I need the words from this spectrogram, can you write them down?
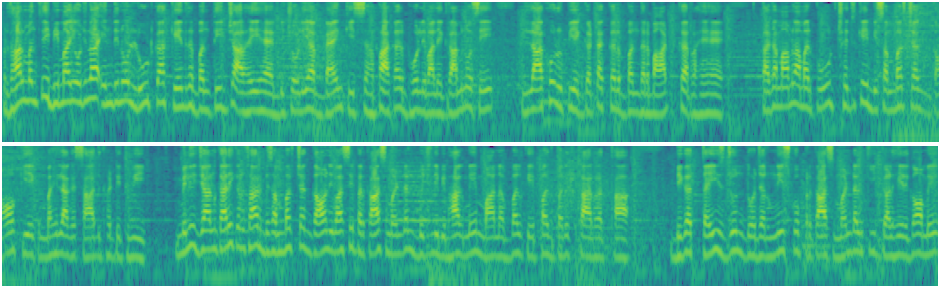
प्रधानमंत्री बीमा योजना इन दिनों लूट का केंद्र बनती जा रही है। बिचौलिया बैंक की सह पाकर भोले वाले ग्रामीणों से लाखों रुपए गटक कर बंदरबाट कर रहे हैं। ताज़ा मामला अमरपुर क्षेत्र के बिसम्बर चक गाँव की एक महिला के साथ घटित हुई। मिली जानकारी के अनुसार बिसम्बर चक गाँव निवासी प्रकाश मंडल बिजली विभाग में मानव बल के पद पर कार्यरत था। विगत 23 जून 2019 को प्रकाश मंडल की गढ़ेर गाँव में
